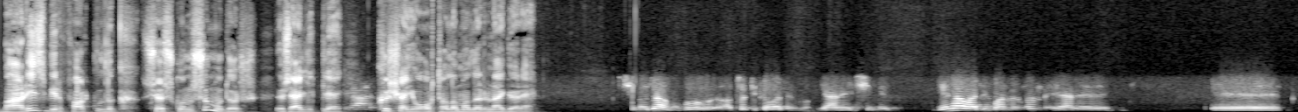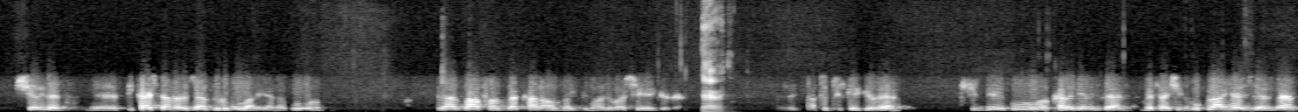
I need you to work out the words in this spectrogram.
bariz bir farklılık söz konusu mudur? Özellikle yani, kış ayı ortalamalarına göre. Şimdi hocam bu Atatürk Havalimanı yani şimdi yeni havalimanının yani e, şöyle e, birkaç tane özel durumu var yani bu biraz daha fazla kar alma ihtimali var şeye göre. Evet. Atatürk'e göre. Şimdi bu Karadeniz'den mesela şimdi Ukrayna üzerinden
